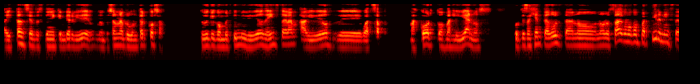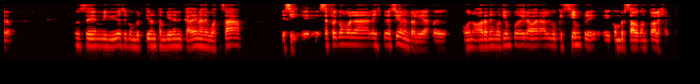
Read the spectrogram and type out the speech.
a distancia, entonces tienen que enviar videos. Me empezaron a preguntar cosas tuve que convertir mis videos de Instagram a videos de WhatsApp, más cortos, más livianos, porque esa gente adulta no, no lo sabe cómo compartir en Instagram. Entonces mis videos se convirtieron también en cadenas de WhatsApp. Y así, e, esa fue como la, la inspiración en realidad. Fue, bueno, ahora tengo tiempo de grabar algo que siempre he conversado con toda la gente.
